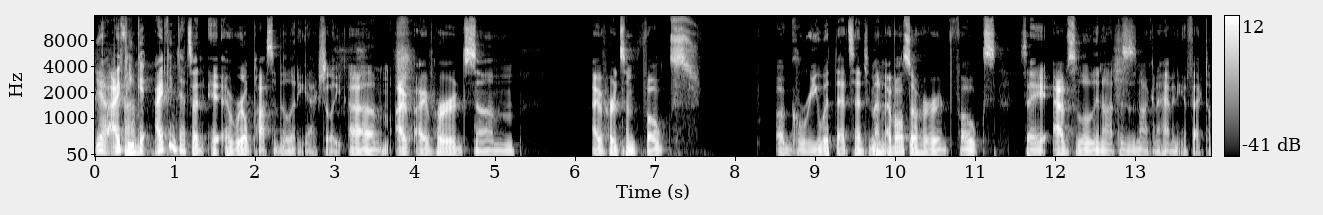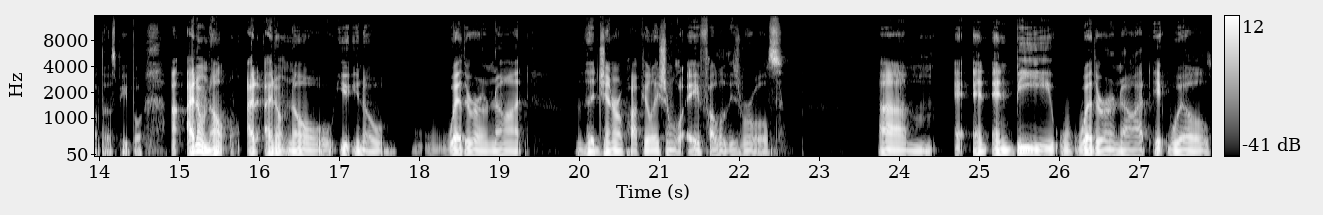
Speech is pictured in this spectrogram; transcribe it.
Yeah, I think Um, it, I think that's a, a real possibility. Actually, um, I've I've heard some, I've heard some folks agree with that sentiment. Mhm. I've also heard folks say absolutely not. This is not going to have any effect on those people. I, I don't know. I, I don't know. You you know whether or not the general population will a follow these rules, um, and and b whether or not it will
